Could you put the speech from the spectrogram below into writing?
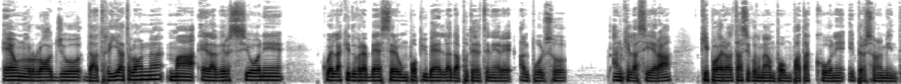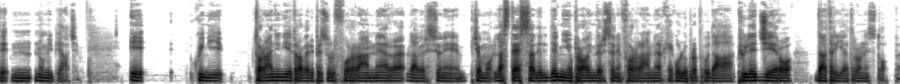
è un orologio da triathlon, ma è la versione quella che dovrebbe essere un po' più bella da poter tenere al polso anche la sera, che poi in realtà secondo me è un po' un pataccone e personalmente n- non mi piace. E quindi tornando indietro aver preso il Forerunner, la versione, diciamo, la stessa del, del, mio, però in versione Forerunner, che è quello proprio da più leggero da triathlon e stop.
